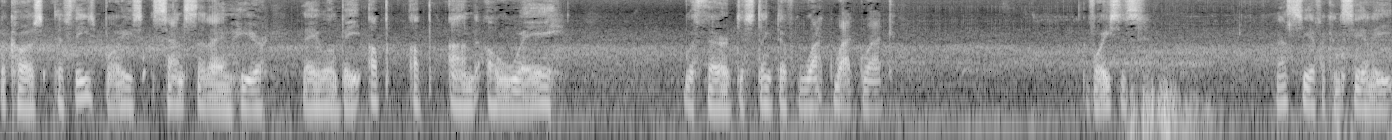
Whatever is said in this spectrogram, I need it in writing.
because if these boys sense that I'm here, they will be up, up and away with their distinctive whack, whack, whack voices. Let's see if I can see any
